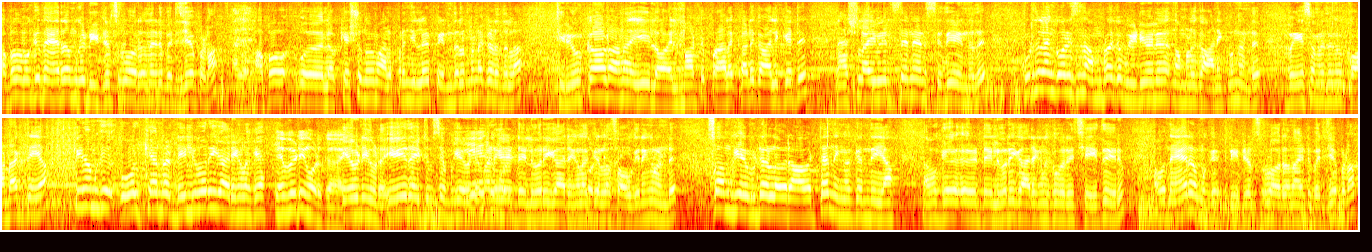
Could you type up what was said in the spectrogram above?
അപ്പോൾ നമുക്ക് നേരെ നമുക്ക് ഡീറ്റെയിൽസ് ഓരോന്നായിട്ട് പരിചയപ്പെടാം. അപ്പോൾ ലൊക്കേഷൻ ഒന്ന് മലപ്പുറം ജില്ലയിൽ പെരിന്തൽമണ്ണക്ക് അടുത്തുള്ള തിരൂർക്കാടാണ് ഈ Loyal Mart Palakkad Calicut. National highways തന്നെയാണ് സ്ഥിതി ചെയ്യുന്നത്. കൂടുതൽ എൻക്വയറീസ് നമ്പറൊക്കെ വീഡിയോയിൽ നമ്മൾ കാണിക്കുന്നുണ്ട്. അപ്പോൾ ഈ സമയത്ത് നിങ്ങൾക്ക് കോൺടാക്ട് ചെയ്യാം. പിന്നെ നമുക്ക് ഓൾ കേരള ഡെലിവറി കാര്യങ്ങളൊക്കെ എവിടെയും കൊടുക്കാം എവിടെയും കൂടെ ഏത് ഐറ്റംസ് നമുക്ക് എവിടെ വേണമെങ്കിലും ഡെലിവറി കാര്യങ്ങളൊക്കെ ഉള്ള സൗകര്യങ്ങളുണ്ട്. സോ നമുക്ക് എവിടെയുള്ളവരാവട്ടെ നിങ്ങൾക്ക് എന്ത് ചെയ്യാം? നമുക്ക് ഡെലിവറി കാര്യങ്ങളൊക്കെ അവർ ചെയ്തു തരും. അപ്പോൾ നേരെ നമുക്ക് ഡീറ്റെയിൽസുകൾ ഓരോന്നായിട്ട് പരിചയപ്പെടാം.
